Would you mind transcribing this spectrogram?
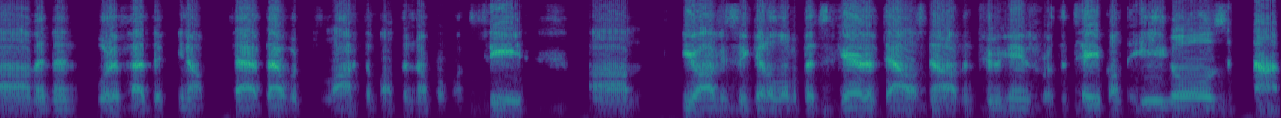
um, and then would have had the, you know, that that would lock them up the number one seed. Um, you obviously get a little bit scared of Dallas now having two games worth of tape on the Eagles, not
